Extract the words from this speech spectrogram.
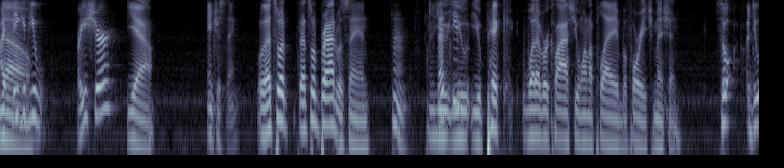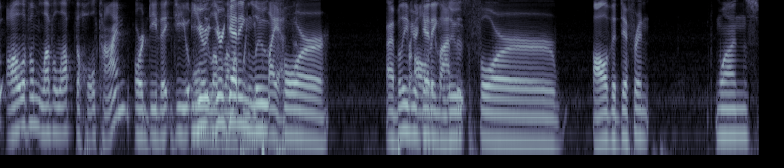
I think if you are you sure? yeah. Interesting. Well, that's what that's what Brad was saying. Hmm. You seems- you you pick whatever class you want to play before each mission. So, do all of them level up the whole time, or do they? Do you only You're level you're getting you loot play for I believe For you're getting loot for all the different ones.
